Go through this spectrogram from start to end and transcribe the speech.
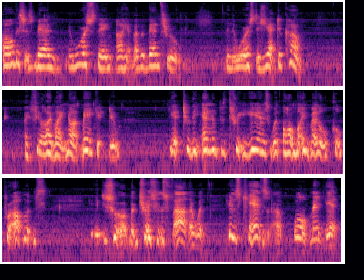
All this has been the worst thing I have ever been through, and the worst is yet to come. I feel I might not make it to get to the end of the three years with all my medical problems. And sure, Patricia's father with his cancer won't make it.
